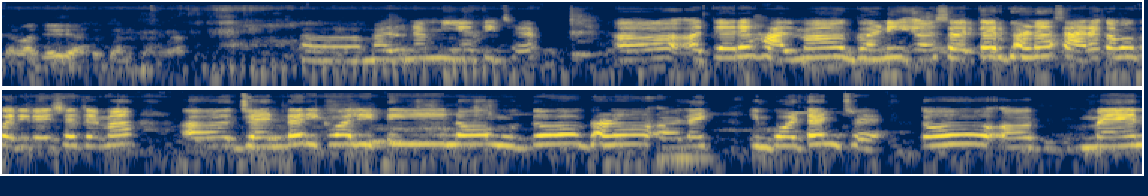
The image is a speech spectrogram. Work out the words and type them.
કરવા જઈ રહ્યા છો મારું નામ નિયતિ છે. અત્યારે હાલમાં ઘણી સરકાર ઘણા સારા કામો કરી રહી છે, જેમાં જેન્ડર ઇક્વાલિટીનો મુદ્દો ઘણો લાઈક ઇમ્પોર્ટન્ટ છે. તો મેન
